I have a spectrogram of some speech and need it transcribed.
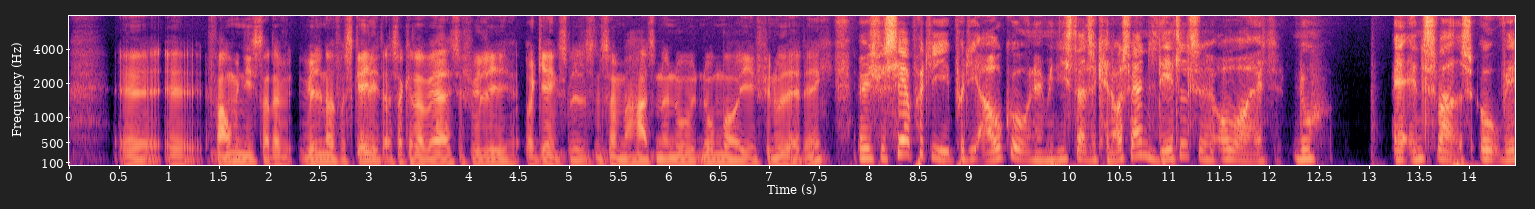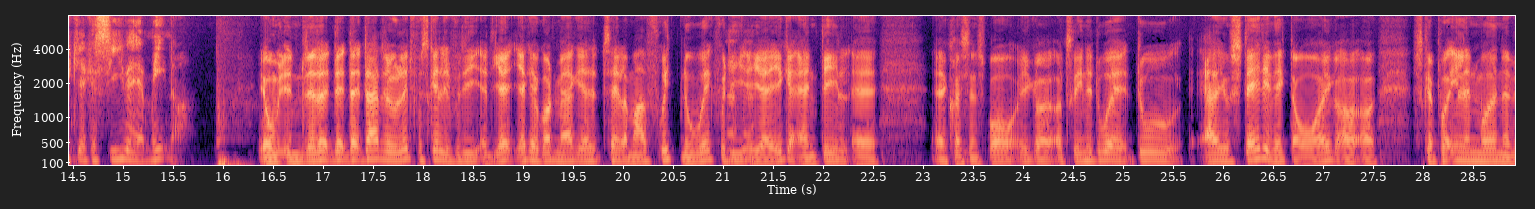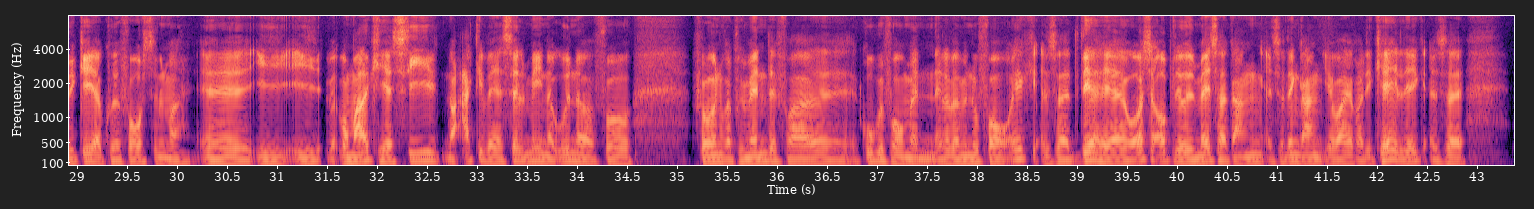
øh, øh, fagminister, der vil noget forskelligt, og så kan der være selvfølgelig regeringsledelsen, som har sådan, og nu, nu må I finde ud af det, ikke? Men hvis vi ser på de, på de afgående minister, altså kan der også være en lettelse over, at nu er ansvarets å væk. Jeg kan sige, hvad jeg mener. Jo, men der, der, der, er det jo lidt forskelligt, fordi at jeg, jeg kan jo godt mærke, at jeg taler meget frit nu, ikke? fordi uh-huh. jeg ikke er en del af, af Christiansborg. Ikke? Og, og Trine, du er, du er jo stadigvæk derovre, ikke? Og, og skal på en eller anden måde navigere, kunne jeg forestille mig. Øh, i, i, hvor meget kan jeg sige nøjagtigt, hvad jeg selv mener, uden at få få en reprimande fra øh, gruppeformanden, eller hvad man nu får, ikke? Altså, det har jeg jo også oplevet en masse af gange, altså dengang jeg var i Radikal, ikke? Altså,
